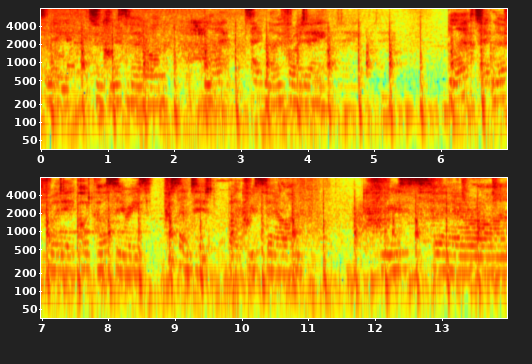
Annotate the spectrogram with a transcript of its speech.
listening to Chris Veron, Black Techno Friday. Black Techno Friday podcast series presented by Chris Veron. Chris Veron.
